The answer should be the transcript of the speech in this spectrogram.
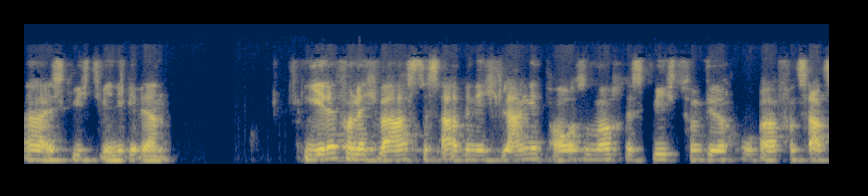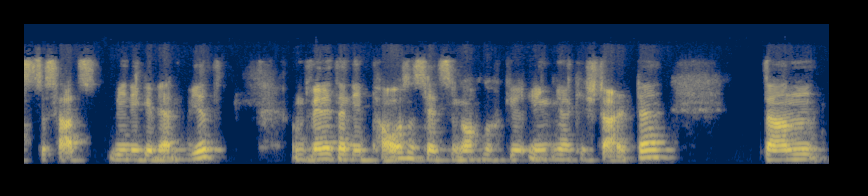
äh, das Gewicht weniger werden. Jeder von euch weiß, dass auch wenn ich lange Pausen mache, das Gewicht von, äh, von Satz zu Satz weniger werden wird. Und wenn ich dann die Pausensetzung auch noch geringer gestalte, dann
